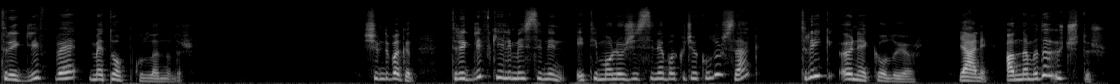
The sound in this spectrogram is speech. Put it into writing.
triglif ve metop kullanılır. Şimdi bakın, triglif kelimesinin etimolojisine bakacak olursak, trig önek oluyor. Yani anlamı da üçtür.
